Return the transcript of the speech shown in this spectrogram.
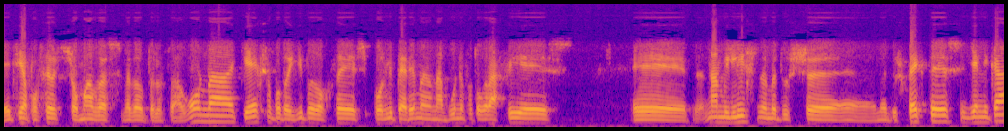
έτσι αποθέωση της ομάδας μετά το τελευταίο αγώνα και έξω από το γήπεδο χθες πολλοί περίμεναν να μπουν φωτογραφίες, ε, να μιλήσουν με τους, ε, με τους παίκτες. Γενικά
